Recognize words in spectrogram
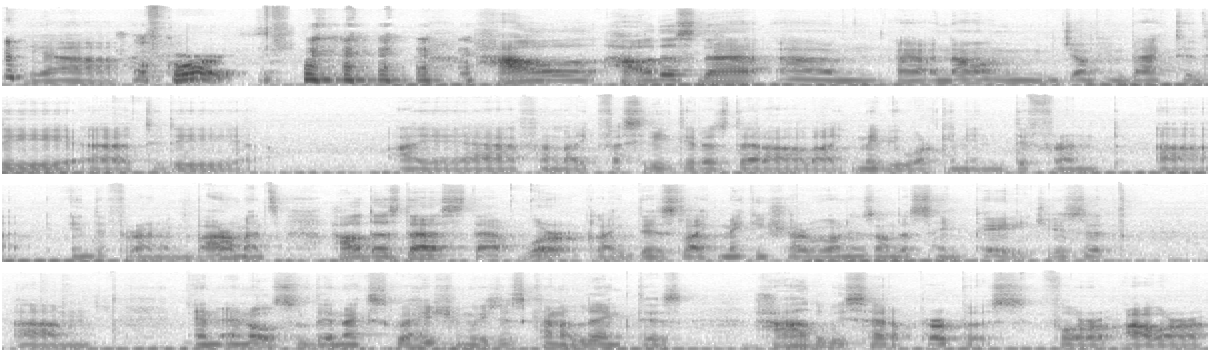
yeah. Of course. how how does that um, uh, now i'm jumping back to the uh, to the iaf and like facilitators that are like maybe working in different uh, in different environments how does that step work like this like making sure everyone is on the same page is it um, and and also the next question which is kind of linked is how do we set a purpose for our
